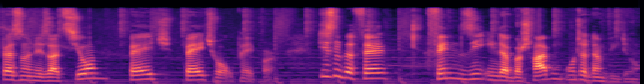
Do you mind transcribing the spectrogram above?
Personalisation Page Page Wallpaper. Diesen Befehl finden Sie in der Beschreibung unter dem Video.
